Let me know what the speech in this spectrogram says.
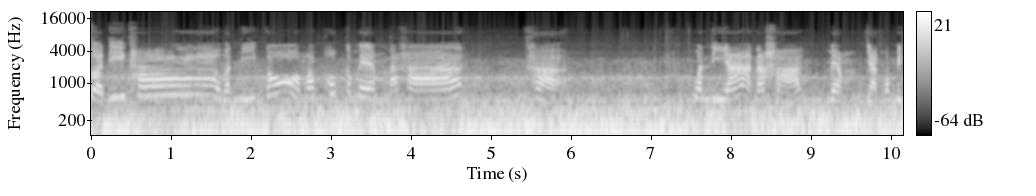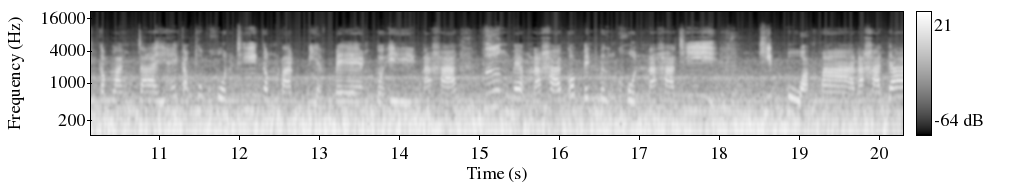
สวัสดีค่ะ วันนี้ก็มาพบกับแมมนะคะ ค่ะ วันนี้นะคะแหม่มอยากมาเป็นกำลังใจให้กับทุกคนที่กำลังเปลี่ยนแปลงตัวเองนะคะ ซึ่งแหม่มนะคะก็เป็นหนึ่งคนนะคะที่คิดบวกมานะคะ ได้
